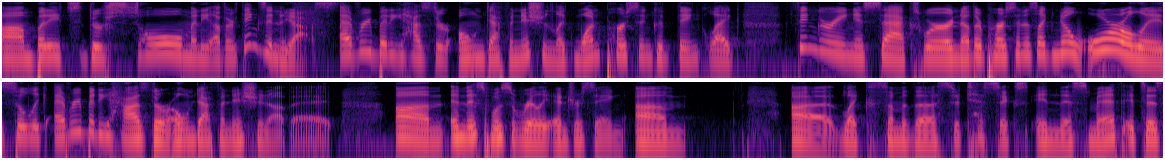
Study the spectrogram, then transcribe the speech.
Um, but it's there's so many other things and Yes. everybody has their own definition. Like one person could think like fingering is sex, where another person is like, no, oral is. So like everybody has their own definition of it. Um, and this was really interesting. Um, uh, like some of the statistics in this myth. It says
